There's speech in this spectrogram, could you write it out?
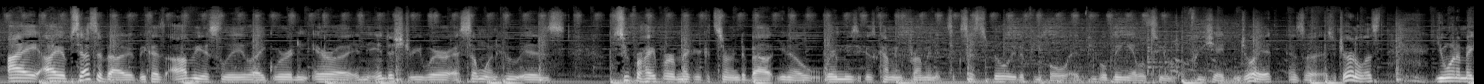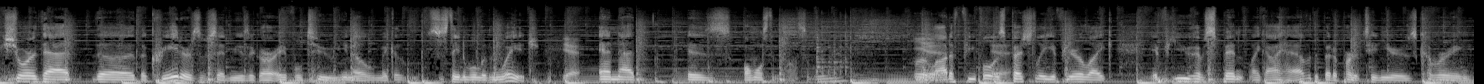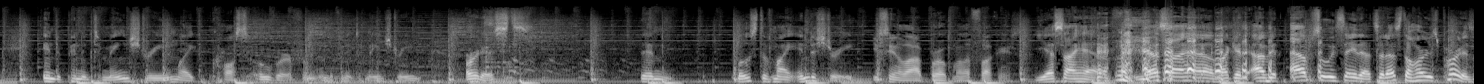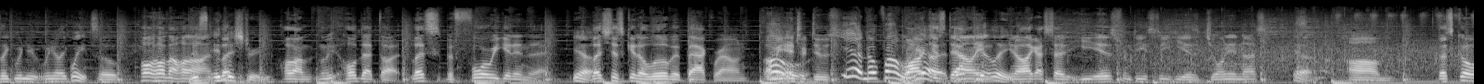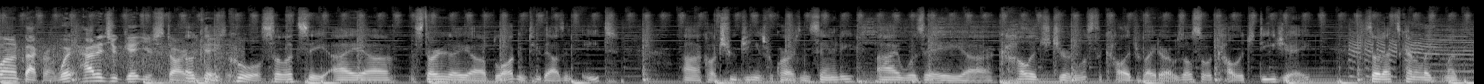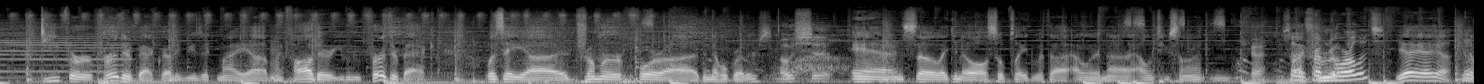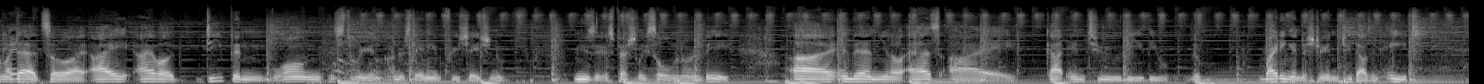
I I obsess about it because obviously like we're in an era in the industry where as someone who is super hyper mega concerned about you know where music is coming from and its accessibility to people and people being able to appreciate and enjoy it as a, as a journalist you want to make sure that the the creators of said music are able to you know make a sustainable living wage yeah. and that is almost impossible now for a lot of people, yeah. especially if you're like, if you have spent like I have the better part of ten years covering independent to mainstream, like crossover from independent to mainstream artists, then most of my industry, You've seen a lot of broke motherfuckers. yes, I have, yes, I have. I could, I could absolutely say that. So that's the hardest part. Is like when you when you're like, wait, so Hold, hold on, hold This on. industry. Let, hold on. Let me hold that thought. Let's before we get into that. Yeah. Let's just get a little bit background. Let me Oh, introduce Yeah, no problem. Marcus yeah, Dowling. definitely. You know, like I said, he is from DC. He is joining us. yeah. Um, let's go on background. Where, how did you get your start? in Okay, cool. So let's see. I uh, started a uh, blog in 2008 uh, called True Genius Requires Insanity. I was a uh, college journalist, a college writer. I was also a college DJ. So that's kind of like my deeper, further background in music. My uh, my father, even further back, was a uh, drummer for uh, the Neville Brothers, Oh shit. and so like you know also played with uh, Allen uh, Allen Toussaint. And Okay. So I you're from New Orleans? yeah, yeah, yeah. Yeah, my dad. So I, I, I have a deep and long history and understanding and appreciation of music, especially soul and R&B. Uh, and then you know, as I got into the the, the writing industry in 2008,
